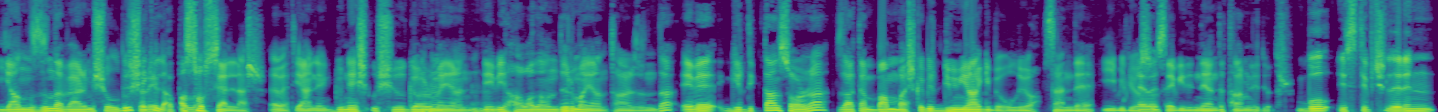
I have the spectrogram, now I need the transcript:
yalnızlığın da vermiş olduğu Dışarıya şekilde kapalı. asosyaller. Evet yani güneş ışığı görmeyen, hı hı. evi havalandırmayan tarzında eve girdikten sonra zaten bambaşka bir dünya gibi oluyor. Sen de iyi biliyorsun evet. sevgili dinleyen de tahmin ediyordur. Bu istifçilerin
